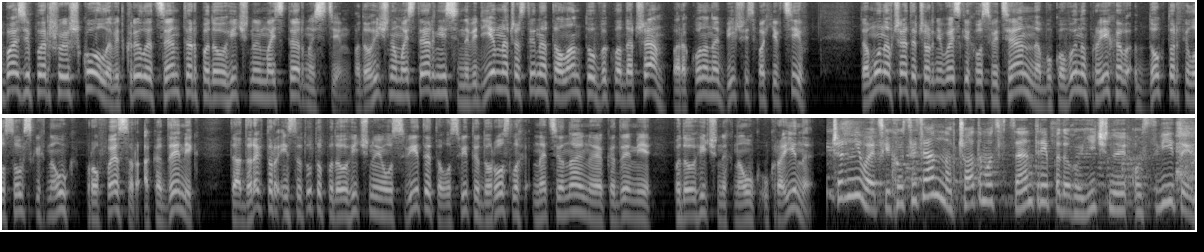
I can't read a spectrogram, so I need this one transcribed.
базі першої школи відкрили центр педагогічної майстерності. Педагогічна майстерність невід'ємна частина таланту викладача, переконана більшість фахівців. Тому навчати чернівецьких освітян на Буковину приїхав доктор філософських наук, професор, академік та директор Інституту педагогічної освіти та освіти дорослих Національної академії педагогічних наук України Чернівецьких освітян навчатимуть в центрі педагогічної освіти.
